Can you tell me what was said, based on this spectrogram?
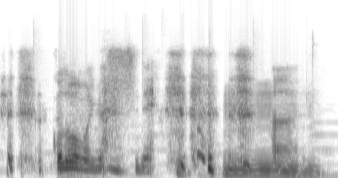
子供もいますしね。うん。はい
